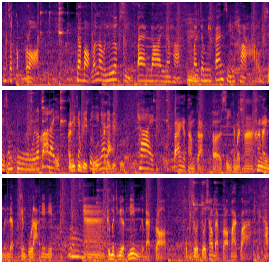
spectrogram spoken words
มันจะกรอบๆจะบอกว่าเราเลือกสีแป้งได้นะคะมันจะมีแป้งสีขาว สีชมพู แล้วก็อะไรอีกอันนี้คือบีสีทรูทเนี่ยอันแหนี้ละบีทรูทใช่แป้งจะทำจากเอ่อสีธรรมชาติข้างในเหมือนแบบเทมปุระนิดอืม ๆอ่าคือมันจะมีแบบนิ่มกับแบบกรอบ ผมส่วนตัวชอบแบบกรอบมากกว่านะครับ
